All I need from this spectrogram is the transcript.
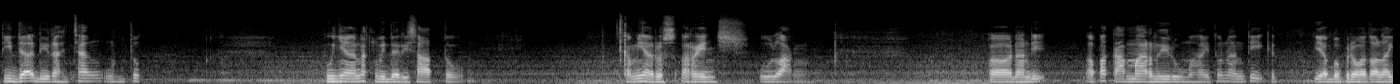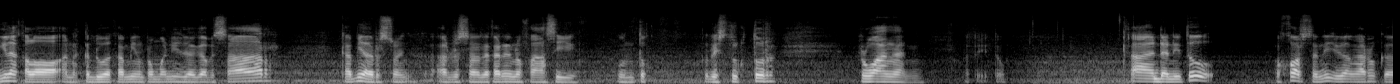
tidak dirancang untuk punya anak lebih dari satu. Kami harus arrange ulang. Uh, nanti apa kamar di rumah itu nanti ya beberapa tahun lagi lah kalau anak kedua kami yang perempuan ini sudah agak besar kami harus harus adakan renovasi untuk restruktur ruangan seperti itu. Uh, dan itu of course ini juga ngaruh ke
